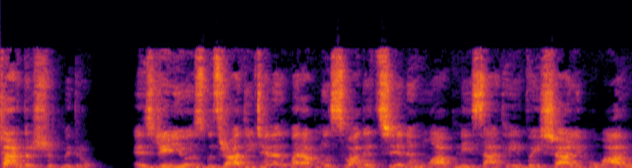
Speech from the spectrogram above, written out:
નમસ્કાર દર્શક મિત્રો. એસડી ન્યૂઝ ગુજરાતી ચેનલ પર આપનું સ્વાગત છે અને હું આપની સાથે વૈશાલી પુવારુ.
